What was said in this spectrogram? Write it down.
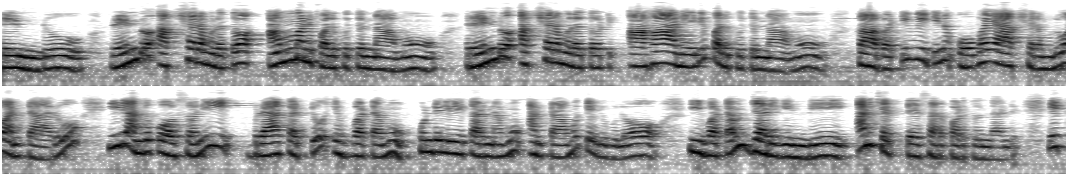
రెండు. రెండు అక్షరములతో అమ్మని పలుకుతున్నాము. రెండు అక్షరములతోటి అహా అనేది పలుకుతున్నాము. కాబట్టి వీటిని ఉభయాక్షరములు అంటారు. ఇది అందుకోసమని బ్రాకెట్ ఇవ్వటము కుండలీకరణము అంటాము తెలుగులో. ఇవ్వటం జరిగింది అని చెప్తే సరిపడుతుందండి. ఇక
